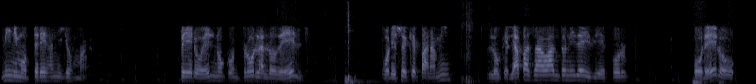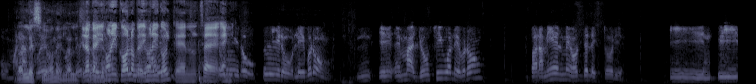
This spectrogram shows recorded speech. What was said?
mínimo tres anillos más. Pero él no controla lo de él. Por eso es que para mí, lo que le ha pasado a Anthony Davis es por, por él o, o Las lesiones, las. Sí, lo que dijo Nicole, lo que dijo Nicole, que o sea, en- Pero, pero LeBron, eh, es más, yo sigo a LeBron, para mí es el mejor de la historia. Y, y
